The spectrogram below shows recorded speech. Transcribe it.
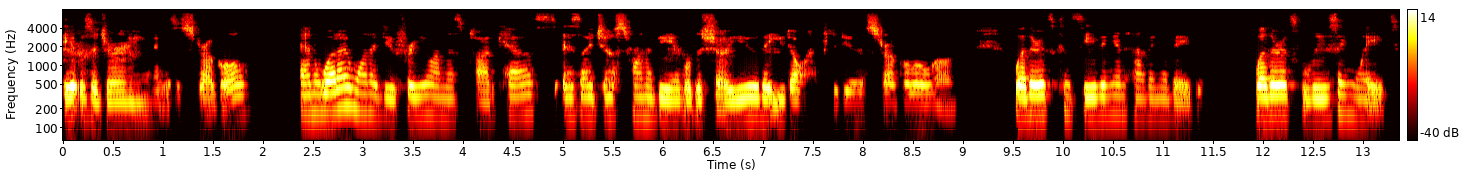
it was a journey and it was a struggle. And what I want to do for you on this podcast is I just want to be able to show you that you don't have to do this struggle alone. Whether it's conceiving and having a baby, whether it's losing weight,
